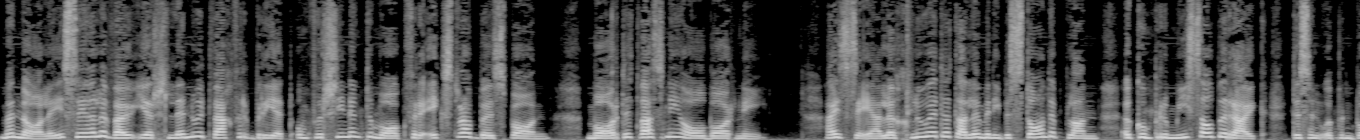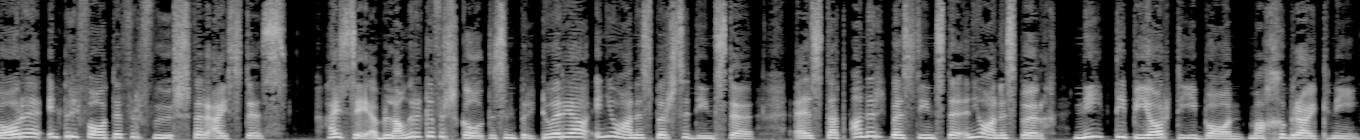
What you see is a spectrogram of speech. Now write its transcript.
Manale sê hulle wou eers Linnootweg verbreek om voorsiening te maak vir 'n ekstra busbaan, maar dit was nie haalbaar nie. Hy sê hulle glo dat hulle met die bestaande plan 'n kompromis sal bereik tussen openbare en private vervoersvereistes. Hy sê 'n belangrike verskil tussen Pretoria en Johannesburg se dienste is dat ander busdienste in Johannesburg nie die BRT-baan mag gebruik nie.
